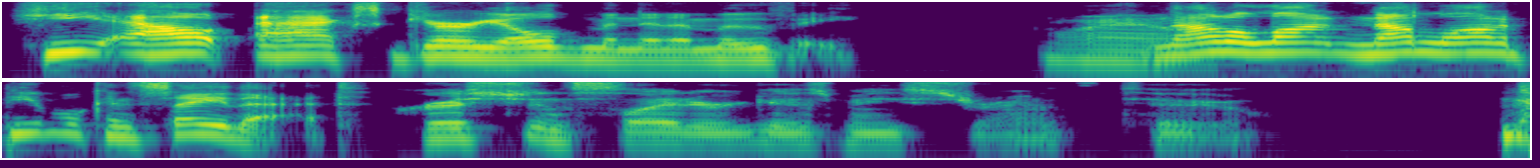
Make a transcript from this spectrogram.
He outacts Gary Oldman in a movie. Wow. Not a lot. Not a lot of people can say that. Christian Slater gives me strength too.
